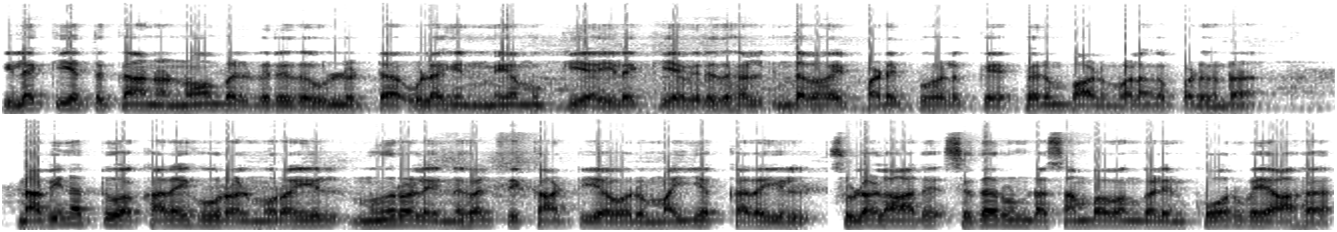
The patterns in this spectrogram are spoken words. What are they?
இலக்கியத்துக்கான நோபல் விருது உள்ளிட்ட உலகின் மிக முக்கிய இலக்கிய விருதுகள் இந்த வகை படைப்புகளுக்கு பெரும்பாலும் வழங்கப்படுகின்றன. நவீனத்துவ கதைகூறல் முறையில் மீறலை நிகழ்த்தி காட்டிய ஒரு மைய கதையில் சுழலாது சிதறுண்ட சம்பவங்களின் கோர்வையாக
